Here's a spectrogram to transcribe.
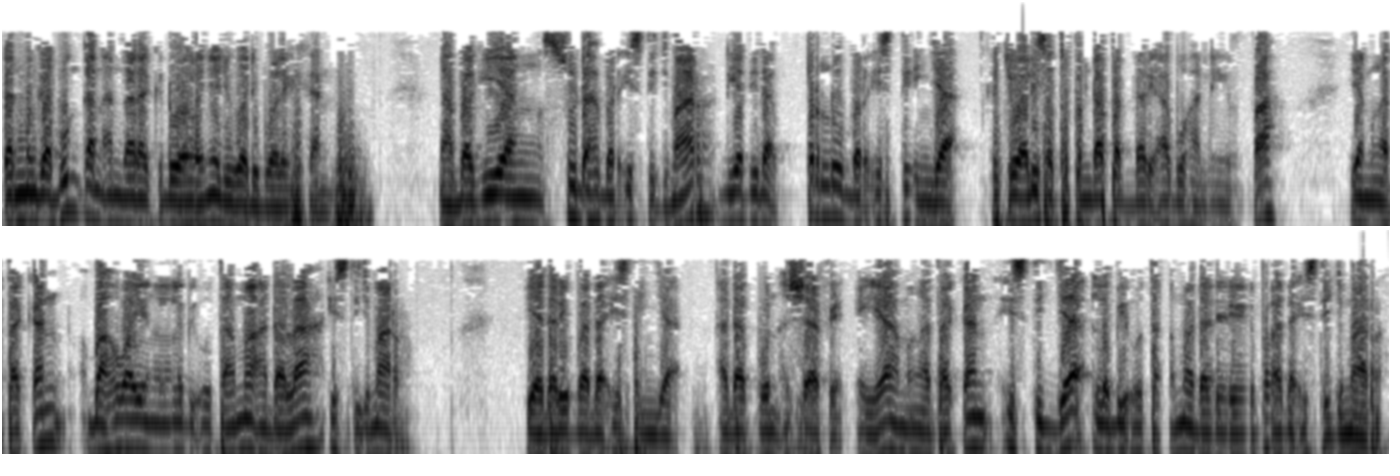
Dan menggabungkan antara keduanya juga dibolehkan. Nah, bagi yang sudah beristijmar, dia tidak perlu beristinja. Kecuali satu pendapat dari Abu Hanifah yang mengatakan bahwa yang lebih utama adalah istijmar ya daripada istinja. Adapun Syafi'iyah mengatakan istinja lebih utama daripada istijmar.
